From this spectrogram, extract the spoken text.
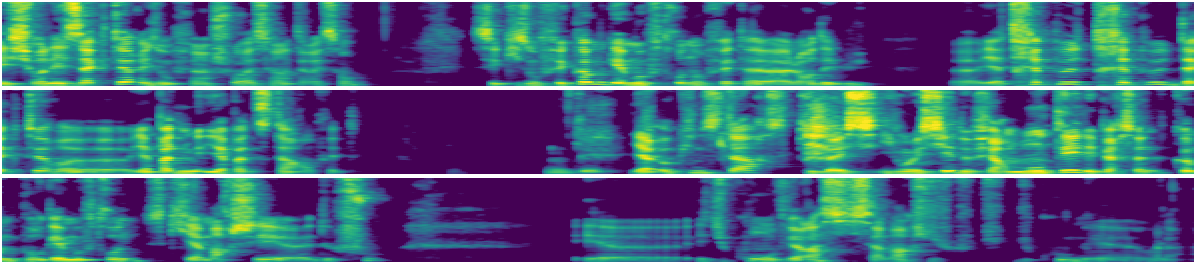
et sur les acteurs. Ils ont fait un choix assez intéressant. C'est qu'ils ont fait comme Game of Thrones en fait à leur début. Euh, Il y a très peu, très peu d'acteurs. euh, Il n'y a pas de, y a pas de stars en fait. Il n'y a aucune star. Qui va, ils vont essayer de faire monter les personnes comme pour Game of Thrones, ce qui a marché de fou. Et, euh, et du coup, on verra si ça marche, du, du coup, mais euh, voilà.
